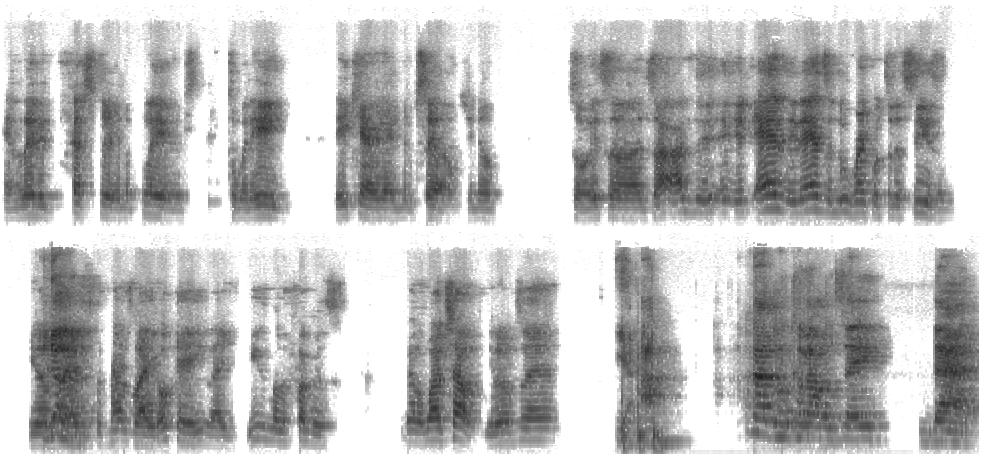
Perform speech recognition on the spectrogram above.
And let it fester in the players to where they they carry that themselves. You know. So it's uh, so I, it, it adds it adds a new wrinkle to the season you know what I'm saying? So that's like, okay, like these motherfuckers gotta watch out. You know what I'm saying? Yeah, I, I'm not gonna come out and say that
